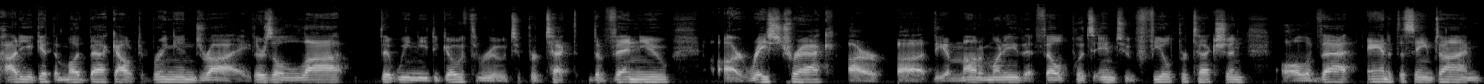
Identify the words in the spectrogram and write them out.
How do you get the mud back out to bring in dry? There's a lot that we need to go through to protect the venue our racetrack, our uh, the amount of money that Feld puts into field protection, all of that, and at the same time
